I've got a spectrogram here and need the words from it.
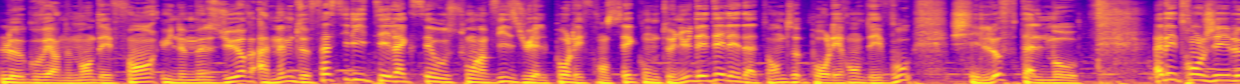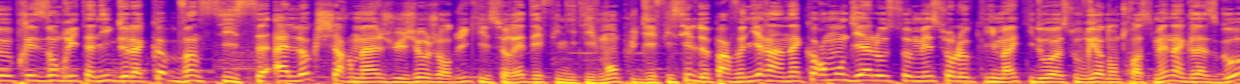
Le gouvernement défend une mesure à même de faciliter l'accès aux soins visuels pour les Français compte tenu des délais d'attente pour les rendez-vous chez l'ophtalmo. À l'étranger, le président britannique de la COP26, Alok Sharma, aujourd'hui qu'il serait définitivement plus difficile de parvenir à un accord mondial au sommet sur le climat qui doit s'ouvrir dans trois semaines à Glasgow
